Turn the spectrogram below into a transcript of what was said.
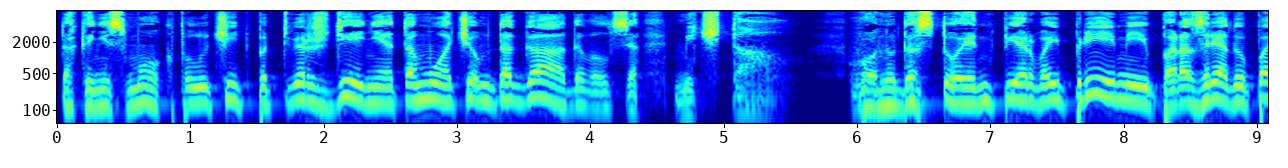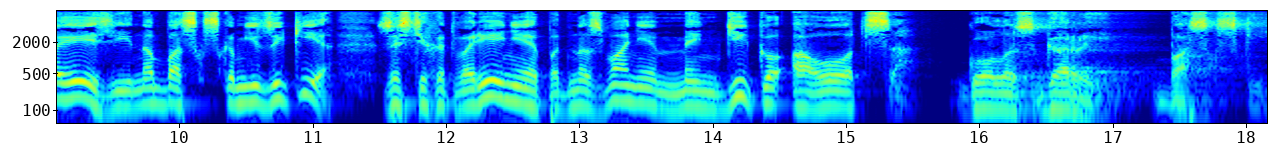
так и не смог получить подтверждение тому, о чем догадывался, мечтал. Он удостоен первой премии по разряду поэзии на баскском языке за стихотворение под названием «Мендико Аотса» — «Голос горы» баскский.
